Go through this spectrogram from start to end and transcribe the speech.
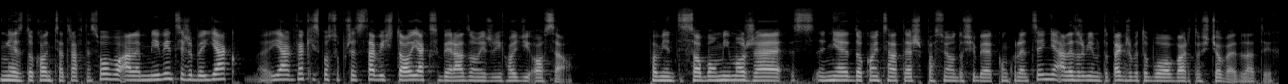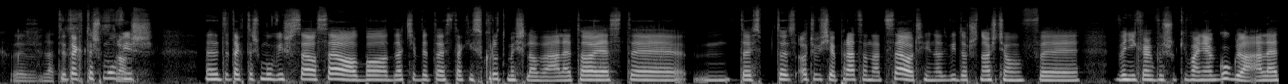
nie jest do końca trafne słowo, ale mniej więcej, żeby jak, jak w jaki sposób przedstawić to, jak sobie radzą, jeżeli chodzi o SEO pomiędzy sobą, mimo że nie do końca też pasują do siebie konkurencyjnie, ale zrobimy to tak, żeby to było wartościowe dla tych. Dla Ty tych tak też stron. mówisz E, ty tak też mówisz SEO, SEO, bo dla ciebie to jest taki skrót myślowy, ale to jest, e, to jest, to jest oczywiście praca nad SEO, czyli nad widocznością w wynikach wyszukiwania Google, ale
